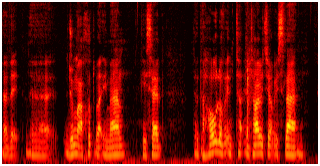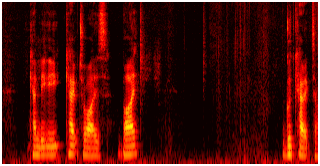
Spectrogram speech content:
that the, the Jum'ah khutbah Imam, he said that the whole of enti- entirety of Islam can be characterized by good character.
